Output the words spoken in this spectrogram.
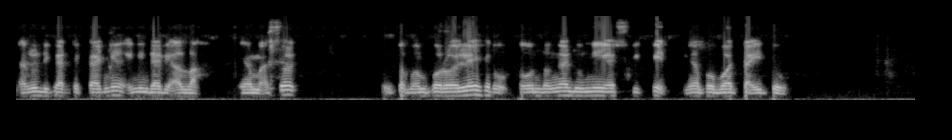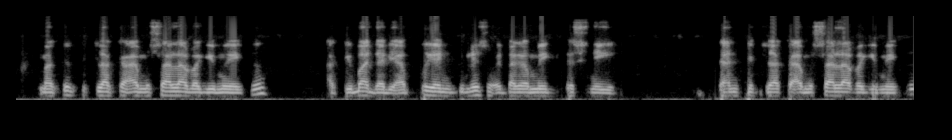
Lalu dikatakannya ini dari Allah. Yang maksud untuk memperoleh keuntungan dunia yang sedikit dengan perbuatan itu. Maka kecelakaan besarlah bagi mereka akibat dari apa yang ditulis oleh tangan mereka sendiri. Dan kecelakaan besarlah bagi mereka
